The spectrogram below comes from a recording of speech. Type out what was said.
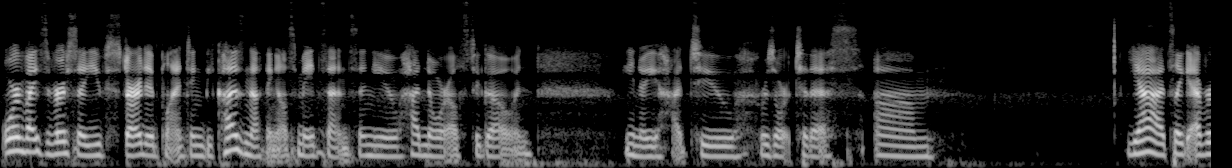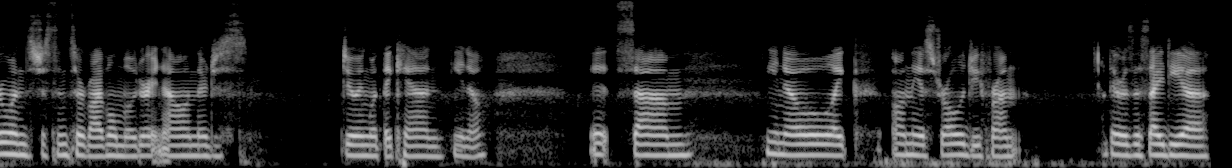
or vice versa, you've started planting because nothing else made sense and you had nowhere else to go, and you know, you had to resort to this. Um, yeah, it's like everyone's just in survival mode right now and they're just doing what they can, you know. It's, um, you know, like on the astrology front, there was this idea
